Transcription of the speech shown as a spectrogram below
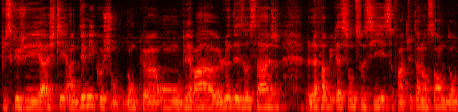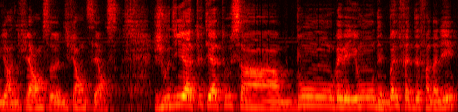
puisque j'ai acheté un demi-cochon. Donc on verra le désossage, la fabrication de saucisses, enfin tout un ensemble, donc il y aura euh, différentes séances. Je vous dis à toutes et à tous un bon réveillon, des bonnes fêtes de fin d'année,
